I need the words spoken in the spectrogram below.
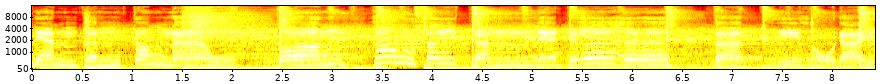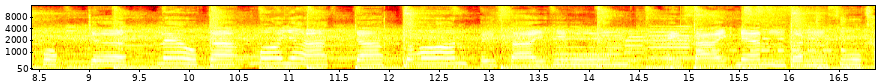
แน่นเพิ่นจ้องหนาวกองเข้าใส่กันแน่เด้อตาที่เฮาได้พบเจอ แล้วกะบ่อยากจากจอนไปใส่ให้สายแน่นเพิ่นสู้ค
